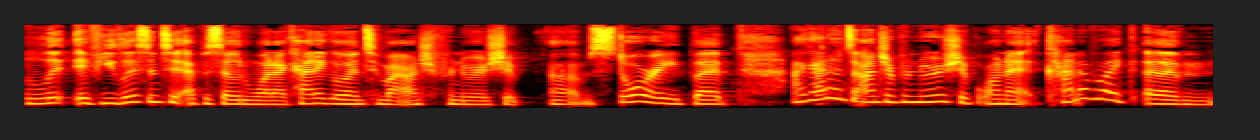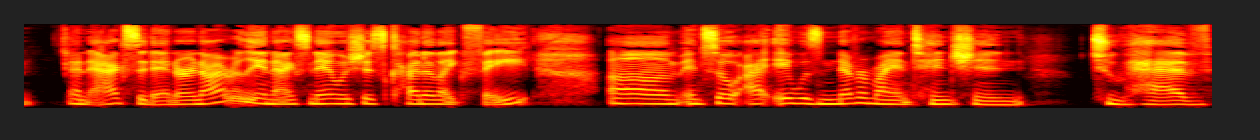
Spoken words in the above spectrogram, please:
li- if you listen to episode one, I kind of go into my entrepreneurship um, story, but I got into entrepreneurship on a kind of like um, an accident, or not really an accident. It was just kind of like fate. Um, and so I, it was never my intention to have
